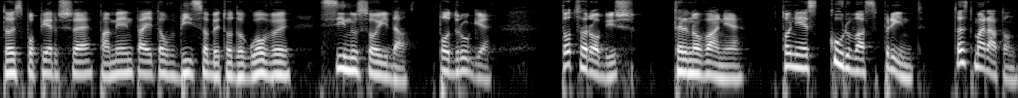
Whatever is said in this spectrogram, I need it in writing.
To jest po pierwsze, pamiętaj to, wbij sobie to do głowy, sinusoida. Po drugie, to co robisz, trenowanie, to nie jest kurwa sprint, to jest maraton.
